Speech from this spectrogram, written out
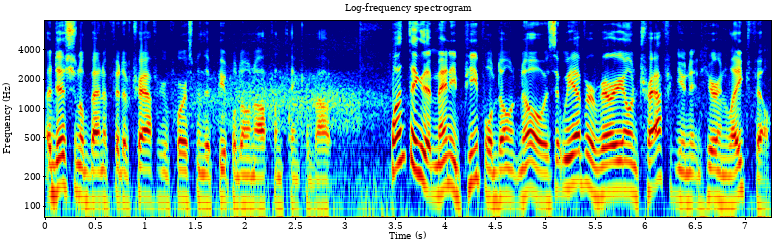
additional benefit of traffic enforcement that people don't often think about. One thing that many people don't know is that we have our very own traffic unit here in Lakeville.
